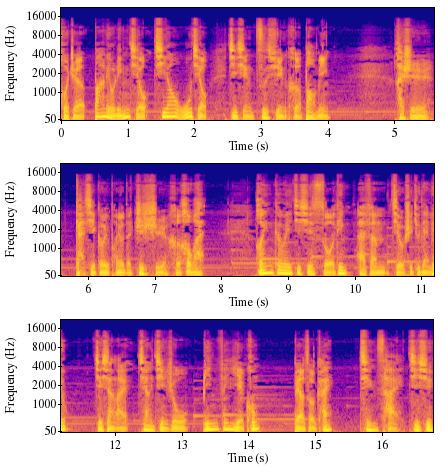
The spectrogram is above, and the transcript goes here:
或者八六零九七幺五九进行咨询和报名，还是感谢各位朋友的支持和厚爱，欢迎各位继续锁定 FM 九十九点六，接下来将进入缤纷夜空，不要走开，精彩继续。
